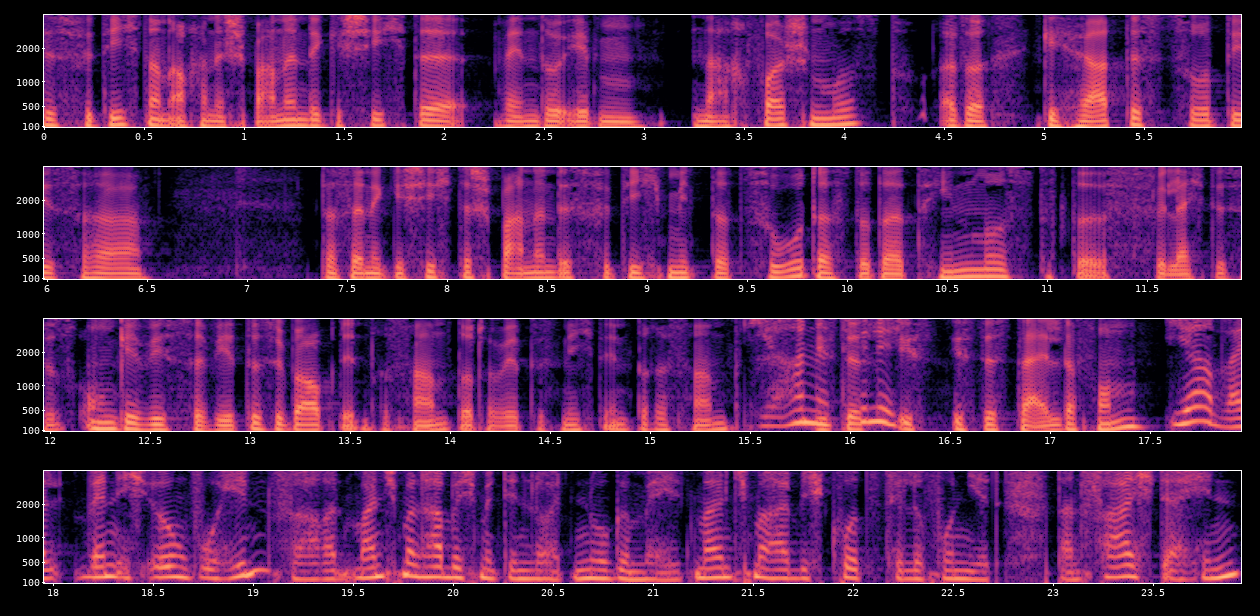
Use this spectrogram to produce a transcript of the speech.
es für dich dann auch eine spannende Geschichte, wenn du eben nachforschen musst? Also gehört es zu dieser dass eine Geschichte spannend ist für dich mit dazu, dass du dorthin musst, dass vielleicht ist es ungewisser, wird es überhaupt interessant oder wird es nicht interessant? Ja, natürlich. Ist das, ist, ist das Teil davon? Ja, weil wenn ich irgendwo hinfahre, manchmal habe ich mit den Leuten nur gemailt, manchmal habe ich kurz telefoniert, dann fahre ich dahin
